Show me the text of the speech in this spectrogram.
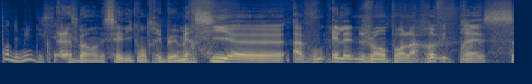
pour 2017. Eh ben, on essaie d'y contribuer. Merci euh, à vous, Hélène Jouan, pour la revue de presse.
